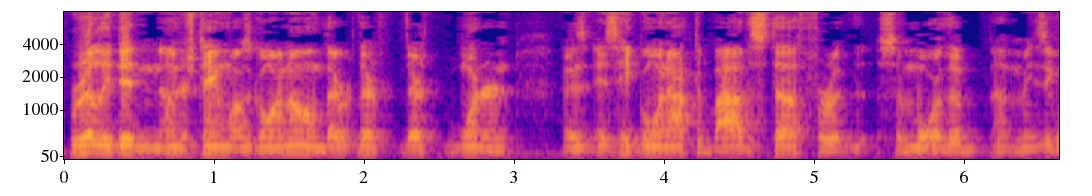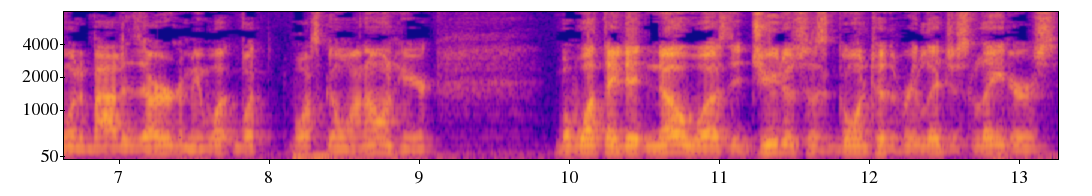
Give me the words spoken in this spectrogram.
really didn't understand what was going on, they're they're they're wondering. Is, is he going out to buy the stuff for some more of the? I mean, is he going to buy dessert? I mean, what what what's going on here? But what they didn't know was that Judas was going to the religious leaders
